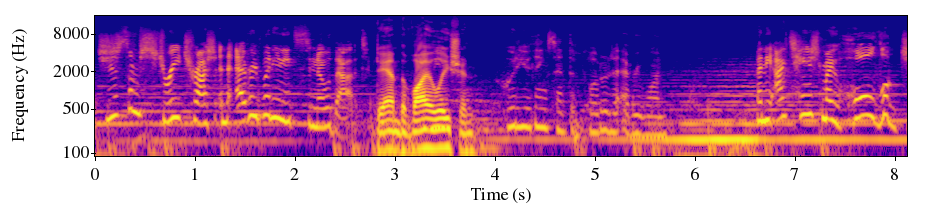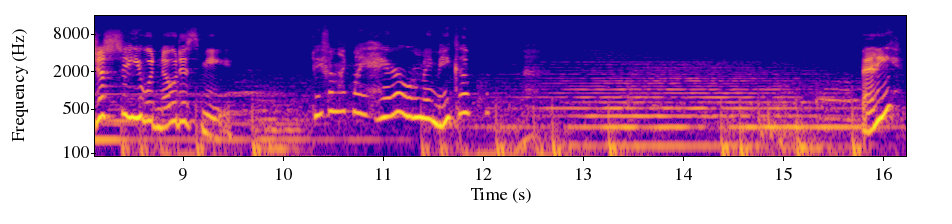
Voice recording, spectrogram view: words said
She's just some street trash, and everybody needs to know that. Damn, the violation. Who do you think sent the photo to everyone? Benny, I changed my whole look just so you would notice me. Do you even like my hair or my makeup? Benny?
